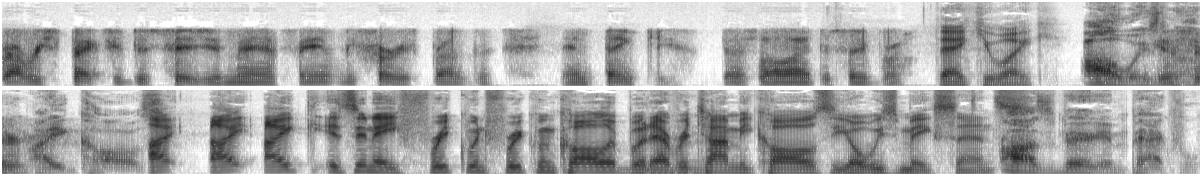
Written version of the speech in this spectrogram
I respect your decision, man. Family first, brother, and thank you. That's all I have to say, bro. Thank you, Ike. Always Yes, sir. Ike calls. I, I, Ike isn't a frequent, frequent caller, but every time he calls, he always makes sense. Oh, it's very impactful.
